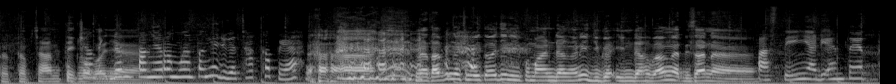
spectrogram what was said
Tetap cantik, cantik pokoknya. dan pangeran lantangnya juga cakep ya. nah tapi nggak cuma itu aja nih, pemandangannya juga indah banget di sana. Pastinya di NTT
